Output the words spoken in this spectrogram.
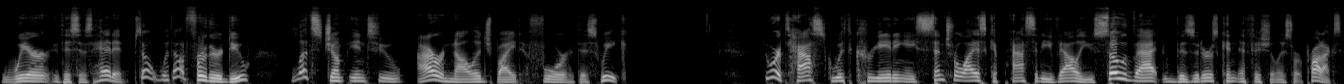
where this is headed. So, without further ado, let's jump into our knowledge bite for this week. You are tasked with creating a centralized capacity value so that visitors can efficiently sort products.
